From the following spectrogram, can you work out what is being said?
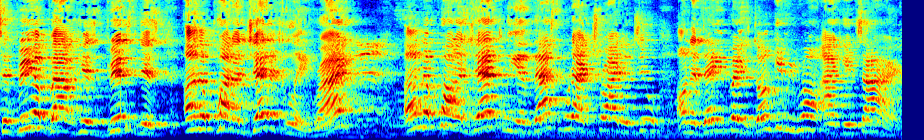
To be about his business unapologetically, right? Unapologetically, and that's what I try to do on a daily basis. Don't get me wrong, I get tired.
